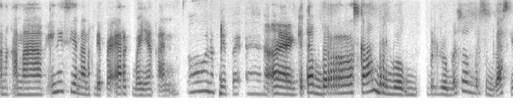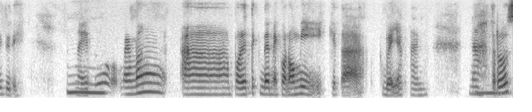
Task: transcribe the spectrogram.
anak-anak ini sih anak DPR kebanyakan. Oh, anak DPR. Nah, kita ber sekarang berdua berdua belas atau bersebelas gitu deh. Nah Hmm. itu memang uh, politik dan ekonomi kita kebanyakan. Nah Hmm. terus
